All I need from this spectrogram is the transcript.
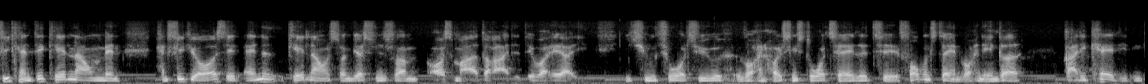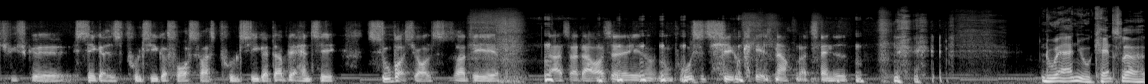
fik han det kælenavn, men han fik jo også et andet kælenavn, som jeg synes var også meget berettet. Det var her i, i 2022, hvor han holdt sin store tale til forbundsdagen, hvor han ændrede radikalt i den tyske sikkerhedspolitik og forsvarspolitik, og der blev han til Super Scholz, så det, altså, der er også nogle positive kælenavne at tage ned. Nu er han jo kansler,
